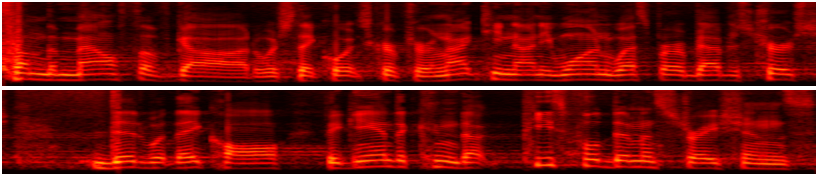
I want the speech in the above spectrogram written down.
from the mouth of God, which they quote scripture. In 1991, Westboro Baptist Church did what they call began to conduct peaceful demonstrations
